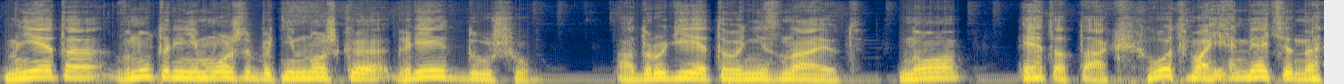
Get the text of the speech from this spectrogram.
Мне это внутренне, может быть, немножко греет душу, а другие этого не знают. Но это так. Вот моя мятина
